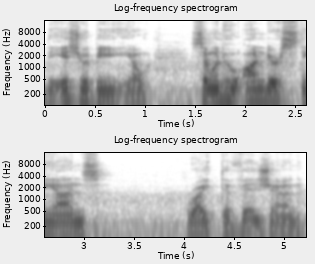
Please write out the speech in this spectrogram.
the issue would be, you know, someone who understands right division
